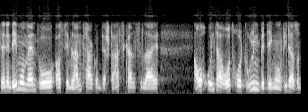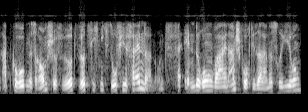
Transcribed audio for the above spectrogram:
Denn in dem Moment, wo aus dem Landtag und der Staatskanzlei auch unter rot-rot-grünen Bedingungen wieder so ein abgehobenes Raumschiff wird, wird sich nicht so viel verändern. Und Veränderung war ein Anspruch dieser Landesregierung.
